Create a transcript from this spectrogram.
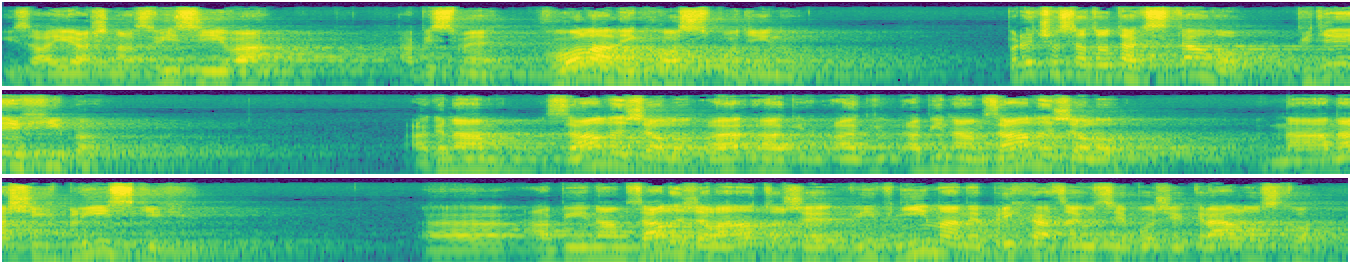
Izaiáš nás vyzýva, aby sme volali k hospodinu. Prečo sa to tak stalo? Kde je chyba? Ak nám záležalo, ak, ak, aby nám záležalo na našich blízkych, e, aby nám záležalo na to, že my vnímame prichádzajúce Božie kráľovstvo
